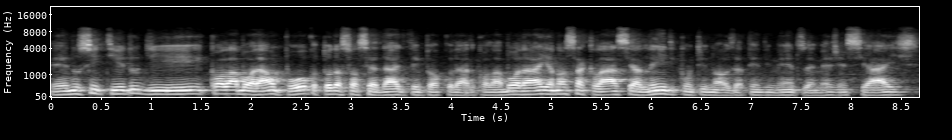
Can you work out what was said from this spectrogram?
é, no sentido de colaborar um pouco, toda a sociedade tem procurado colaborar e a nossa classe, além de continuar os atendimentos emergenciais,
